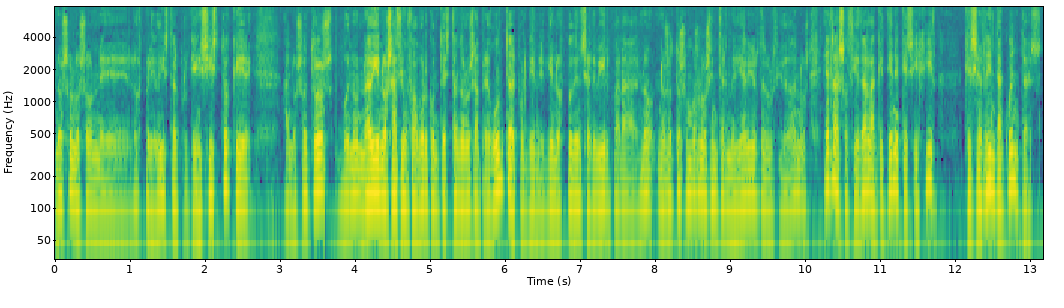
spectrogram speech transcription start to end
no solo son eh, los periodistas, porque insisto que a nosotros, bueno, nadie nos hace un favor contestándonos a preguntas, porque que nos pueden servir para... No, nosotros somos los intermediarios de los ciudadanos. Es la sociedad la que tiene que exigir que se rinda cuentas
